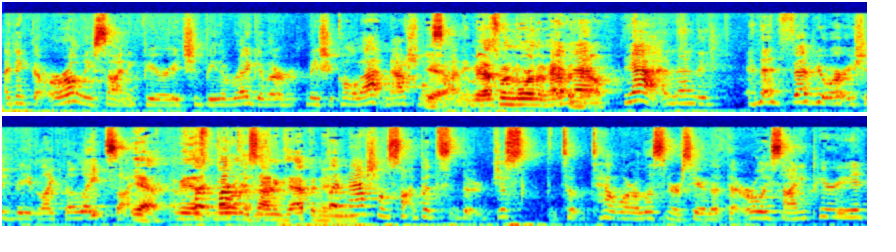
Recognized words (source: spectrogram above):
I think the early signing period should be the regular. They should call that national signing. Yeah, I mean day. that's when more of them happen then- now. Yeah, and then the and then February should be like the late signing. Yeah, I mean that's But- more but of the, the- signings happen. But in- national sign, but the, just to tell our listeners here that the early signing period,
